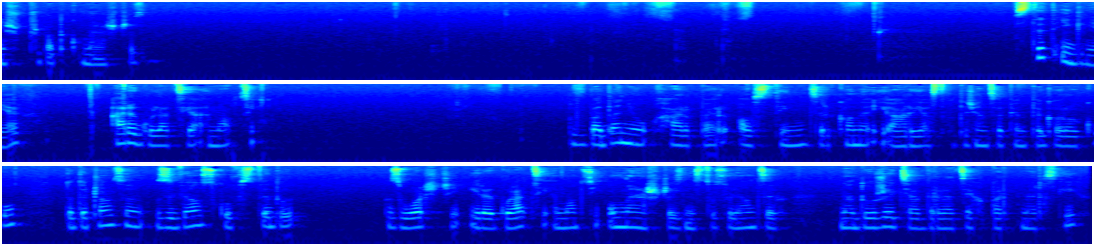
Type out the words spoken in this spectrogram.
niż w przypadku mężczyzn. Wstyd i gniew, a regulacja emocji. W badaniu Harper, Austin, Cyrkone i Arias z 2005 roku dotyczącym związku wstydu, złości i regulacji emocji u mężczyzn stosujących nadużycia w relacjach partnerskich,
